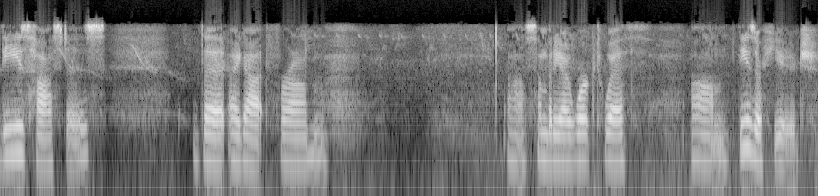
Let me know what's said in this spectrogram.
these hostas that I got from uh, somebody I worked with. Um, these are huge.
